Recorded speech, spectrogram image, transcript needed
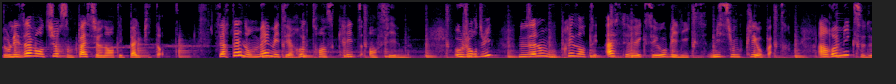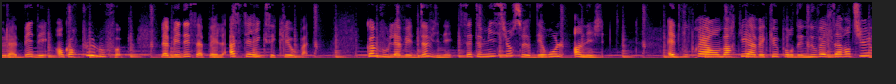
dont les aventures sont passionnantes et palpitantes. Certaines ont même été retranscrites en film. Aujourd'hui, nous allons vous présenter Astérix et Obélix, Mission Cléopâtre, un remix de la BD encore plus loufoque. La BD s'appelle Astérix et Cléopâtre. Comme vous l'avez deviné, cette mission se déroule en Égypte. Êtes-vous prêt à embarquer avec eux pour de nouvelles aventures?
